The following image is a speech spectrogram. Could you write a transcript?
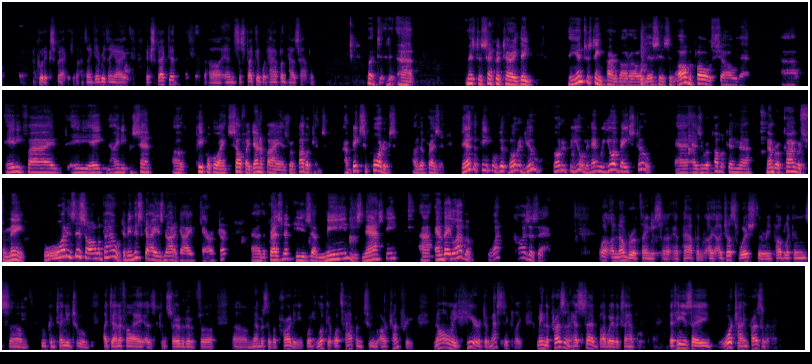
I could expect. I think everything I expected uh, and suspected would happen has happened. But, uh, Mr. Secretary, the, the interesting part about all of this is that all the polls show that uh, 85, 88, 90% of people who self identify as Republicans are big supporters of the president. They're the people that voted you, voted for you. I mean, they were your base too, uh, as a Republican uh, member of Congress from Maine. What is this all about? I mean, this guy is not a guy of character. Uh, the president, he's uh, mean, he's nasty, uh, and they love him. What causes that? Well, a number of things uh, have happened. I, I, just wish the Republicans um, who continue to identify as conservative uh, members of the party would look at what's happened to our country, not only here domestically. I mean, the president has said, by way of example, that he's a wartime president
